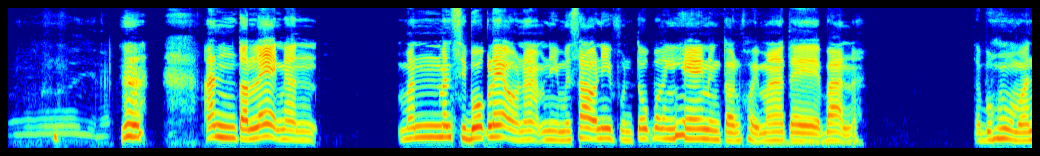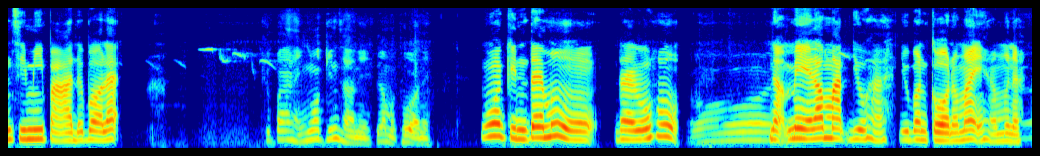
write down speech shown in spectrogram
เอ้ยเนาะอันตอนแรกนั่นมันมันสิบกแล้วนะนี่มื้อเช้านี่ฝนตกบางแห้งหนึ่งตอนข่อยมาแต่บ้านนะ แต่บ่ฮู้ว่ามันสิมีปลาหรือบ่แหละคือป้าให้งัวกินซะนี่เครื่องหมักทั่วนี่งัวกินแต่มื้อใดบ่ฮู้โอ้ยน่ะแม่เรามัดอยู่ค่ะอยู่บนกอหน่อไม้ค่ะมื้อน่ะเอ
